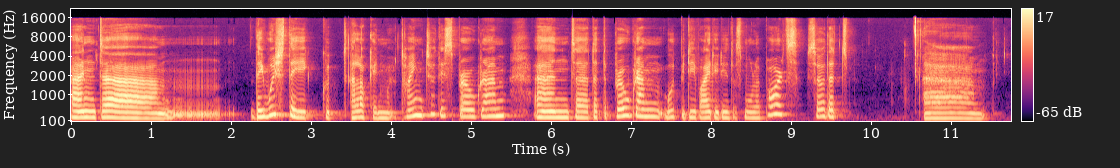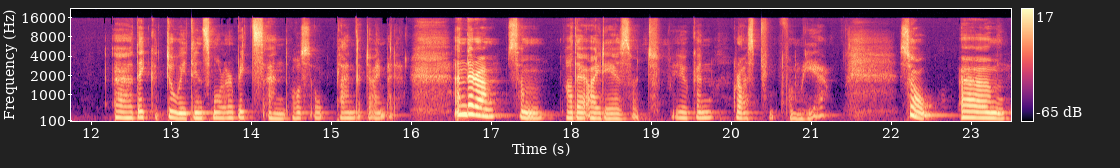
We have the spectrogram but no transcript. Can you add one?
And um, they wish they could allocate more time to this program and uh, that the program would be divided into smaller parts so that um, uh, they could do it in smaller bits and also plan the time better. And there are some other ideas that you can grasp from here. So, um,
